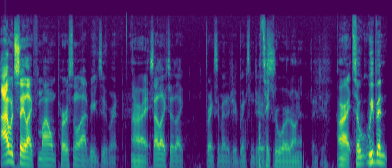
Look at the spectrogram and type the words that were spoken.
I, I would say like for my own personal, I'd be exuberant All right. because I like to like bring some energy, bring some juice. I'll take your word on it. Thank you. All right. So we've been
